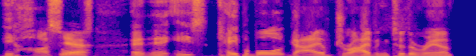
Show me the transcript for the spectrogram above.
He hustles. Yeah and, he's capable guy of driving to the rim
